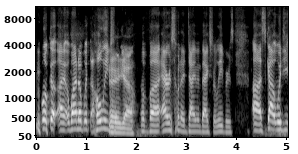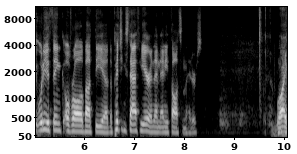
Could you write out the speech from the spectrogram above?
woke up. I wound up with the holy of uh, Arizona Diamondbacks relievers. Uh, Scott, what do you what do you think overall about the uh, the pitching staff here, and then any thoughts on the hitters? Well, I,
